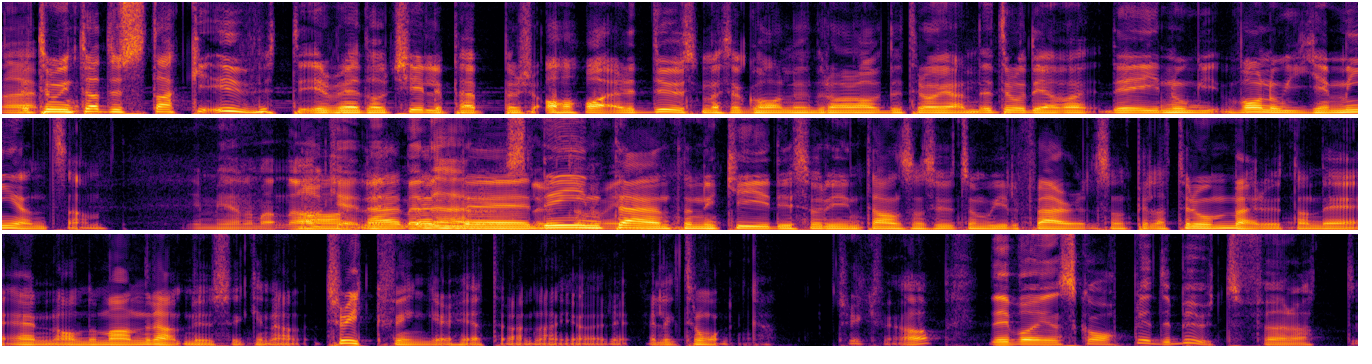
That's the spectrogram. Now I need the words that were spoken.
Nej, Jag tror inte att du stack ut i Red Hot Chili Peppers. Ja, är det du som är så galen och drar av dig tröjan? Det trodde jag var... Det är nog, var nog gemensamt. man. Ja, Ja, okej, nej, men, men det, här eh, det är de inte in. Anthony Kiedis och det är inte han som ser ut som Will Ferrell som spelar trummor. Utan det är en av de andra musikerna. Trickfinger heter han när han gör elektronika. Tryck, ja. Det var ju en skaplig debut för, att,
